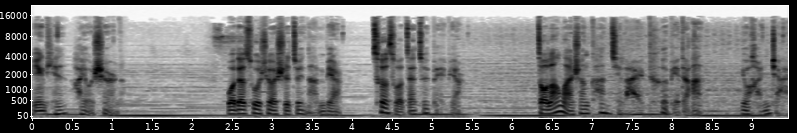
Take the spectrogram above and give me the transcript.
明天还有事儿呢。我的宿舍是最南边，厕所在最北边，走廊晚上看起来特别的暗，又很窄，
